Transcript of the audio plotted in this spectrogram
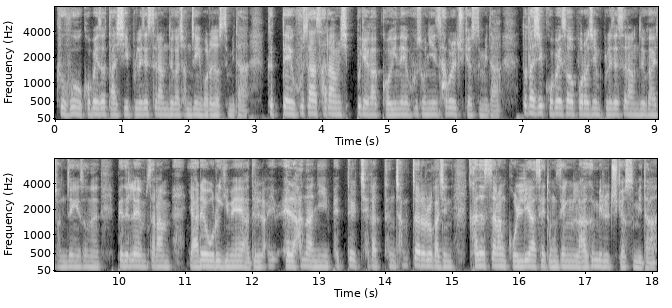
그 후 곱에서 다시 블레셋 사람들과 전쟁이 벌어졌습니다. 그때 후사 사람 10부개가 거인의 후손인 삽을 죽였습니다. 또다시 곱에서 벌어진 블레셋 사람들과의 전쟁에서는 베들레헴 사람 야레오르김의 아들 엘하나니 베틀체 같은 창자루를 가진 가드 사람 골리앗의 동생 라흐미를 죽였습니다.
